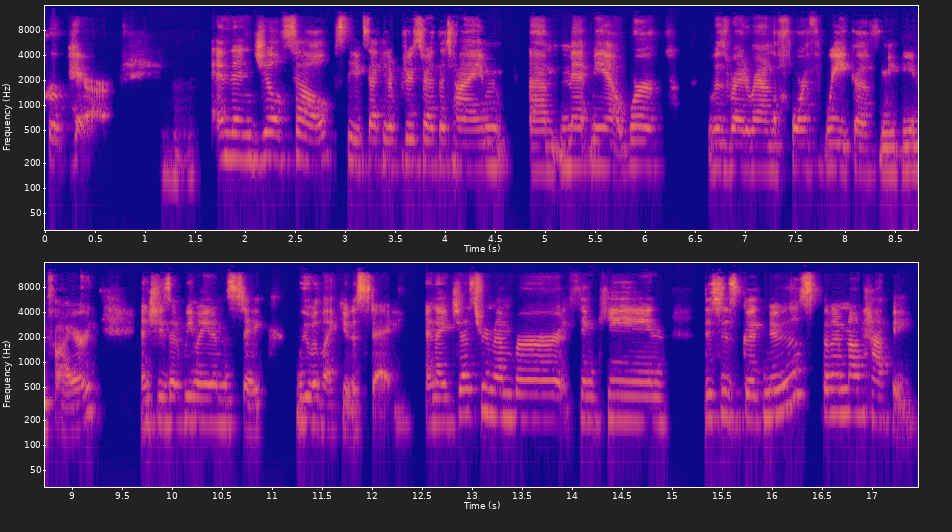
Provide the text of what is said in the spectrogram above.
prepare. Mm-hmm. and then jill phelps the executive producer at the time um, met me at work. It was right around the fourth week of me being fired. And she said we made a mistake. We would like you to stay. And i just remember thinking this is good news but i'm not happy.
